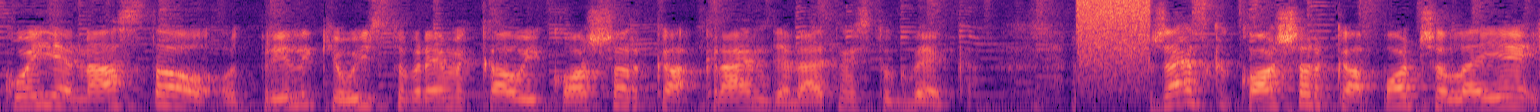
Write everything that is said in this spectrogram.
koji je nastao otprilike u isto vreme kao i košarka krajem 19. veka. Ženska košarka počela je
